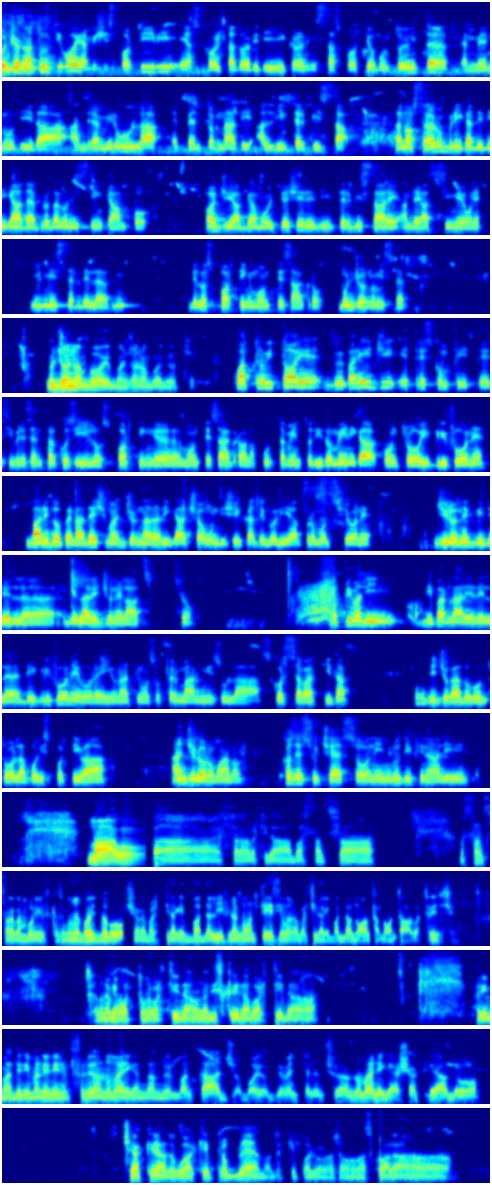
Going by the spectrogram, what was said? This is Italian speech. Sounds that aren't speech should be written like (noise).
Buongiorno a tutti voi amici sportivi e ascoltatori di cronistasportivo.it, benvenuti da Andrea Mirulla e bentornati all'intervista, la nostra rubrica dedicata ai protagonisti in campo. Oggi abbiamo il piacere di intervistare Andrea Simeone, il mister del, dello Sporting Montesacro. Buongiorno mister. Buongiorno a voi, buongiorno a voi tutti. Quattro vittorie, due pareggi e tre sconfitte. Si presenta così lo Sporting Montesacro all'appuntamento di domenica contro il Grifone, valido per la decima giornata di calcio a 11 categoria promozione girone B del, della regione Lazio. Ma prima di, di parlare del, del, Grifone vorrei un attimo soffermarmi sulla scorsa partita che avete giocato contro la polisportiva Angelo Romano. Cosa è successo nei minuti finali ma uh, è stata una partita abbastanza abbastanza rocambolesca, secondo me poi dopo c'è una partita che va da lì fino al novantesimo e una partita che va dal 90 al 94 Secondo me abbiamo fatto una partita, una discreta partita prima di rimanere in inferiorità numerica andando in vantaggio, poi ovviamente l'inferiorità numerica ci ha creato ci ha creato qualche problema perché poi loro sono una squadra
